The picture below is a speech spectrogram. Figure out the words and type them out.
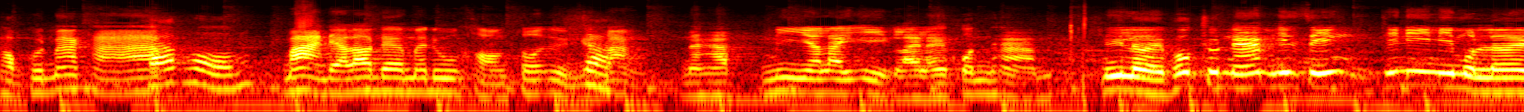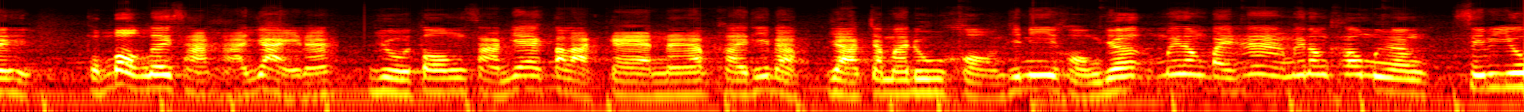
ขอบคุณมากครับครับผม มาเดี๋ยวเราเดินมาดูของตัวอื่นกันครับบ้างนะครับ มีอะไรอีกหลาย ๆ คนถาม นี่เลยพวกชุดน้ำฮิตซิงค์ที่นี่มีหมดเลย ผมบอกเลยสาขาใหญ่นะ อยู่ตรงสามแยกตลาดแกรนนะครับ ใครที่แบบอยากจะมาดูของที่นี่ของเยอะไม่ต้องไปห้างไม่ต้องเข้าเมือง CPU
